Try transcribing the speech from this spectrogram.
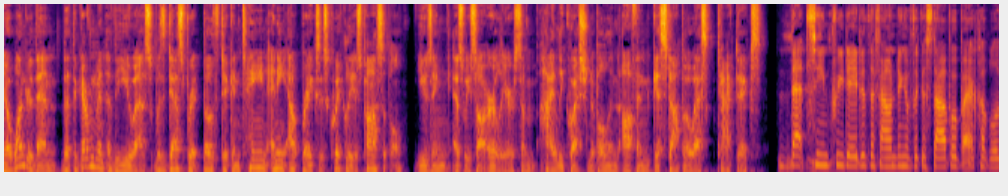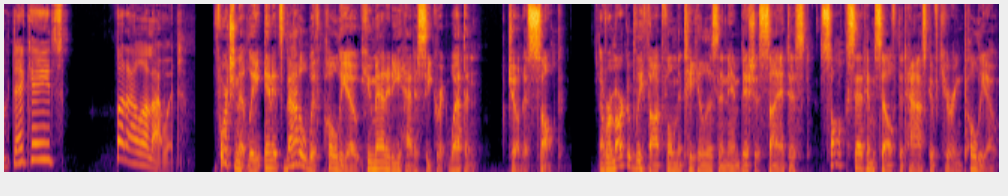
No wonder then that the government of the US was desperate both to contain any outbreaks as quickly as possible, using, as we saw earlier, some highly questionable and often Gestapo esque tactics, That scene predated the founding of the Gestapo by a couple of decades, but I'll allow it. Fortunately, in its battle with polio, humanity had a secret weapon Jonas Salk. A remarkably thoughtful, meticulous, and ambitious scientist, Salk set himself the task of curing polio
